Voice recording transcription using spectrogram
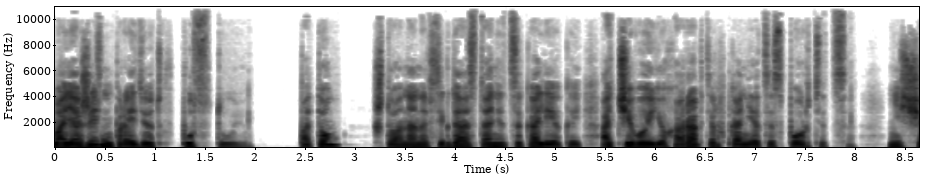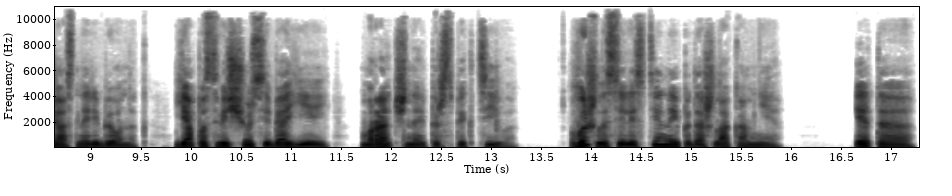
моя жизнь пройдет впустую. Потом, что она навсегда останется калекой, отчего ее характер в конец испортится. Несчастный ребенок. Я посвящу себя ей. Мрачная перспектива. Вышла Селестина и подошла ко мне. Это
